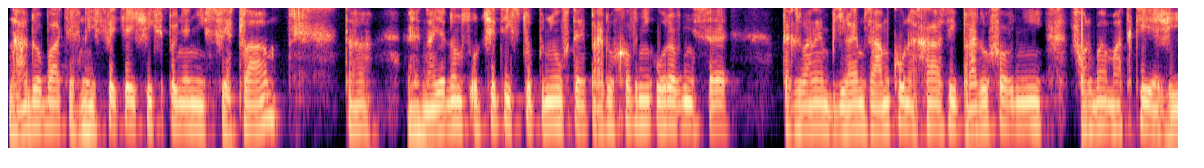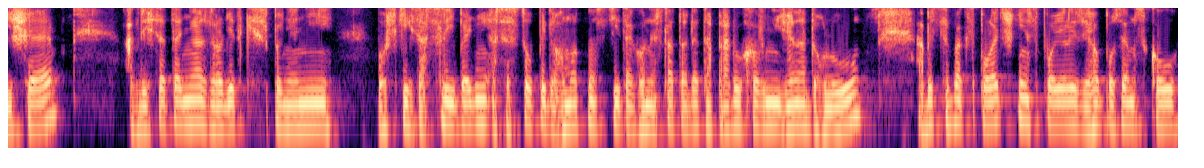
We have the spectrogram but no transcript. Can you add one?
nádoba těch nejsvětějších splnění světla, ta, eh, na jednom z určitých stupňů v té praduchovní úrovni se v takzvaném Bílém zámku nachází praduchovní forma Matky Ježíše. A když se ten měl zrodit k splnění božských zaslíbení a sestoupit do hmotnosti, tak ho nesla tady ta praduchovní žena dolů, aby se pak společně spojili s jeho pozemskou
